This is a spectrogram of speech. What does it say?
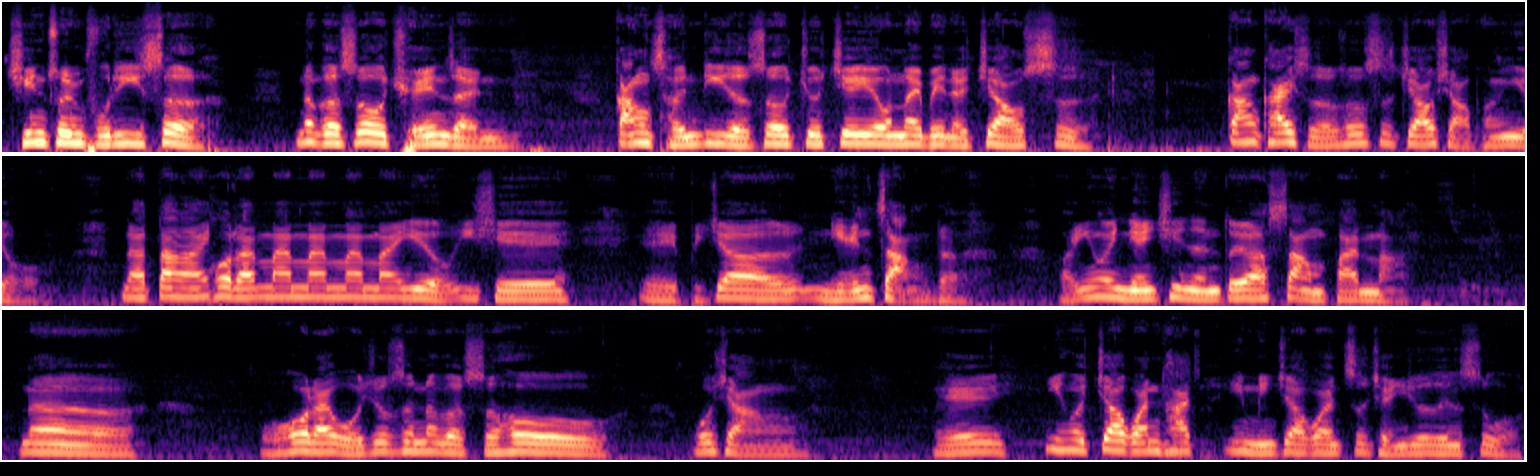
青春福利社。那个时候全人刚成立的时候，就借用那边的教室。刚开始的时候是教小朋友，那当然后来慢慢慢慢也有一些诶比较年长的啊，因为年轻人都要上班嘛。那我后来我就是那个时候，我想，哎，因为教官他一名教官之前就认识我，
